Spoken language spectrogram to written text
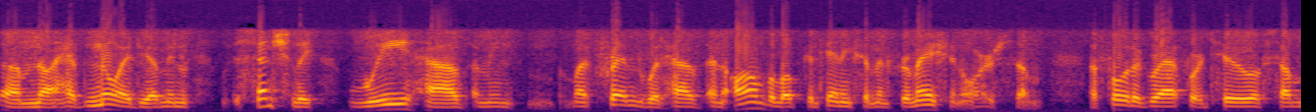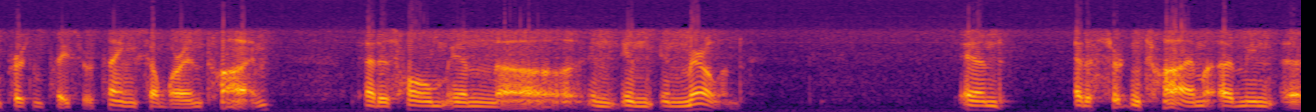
Um, no, I have no idea. I mean, essentially, we have. I mean, my friend would have an envelope containing some information or some a photograph or two of some person, place, or thing somewhere in time at his home in uh, in, in in Maryland. And at a certain time, I mean, uh,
